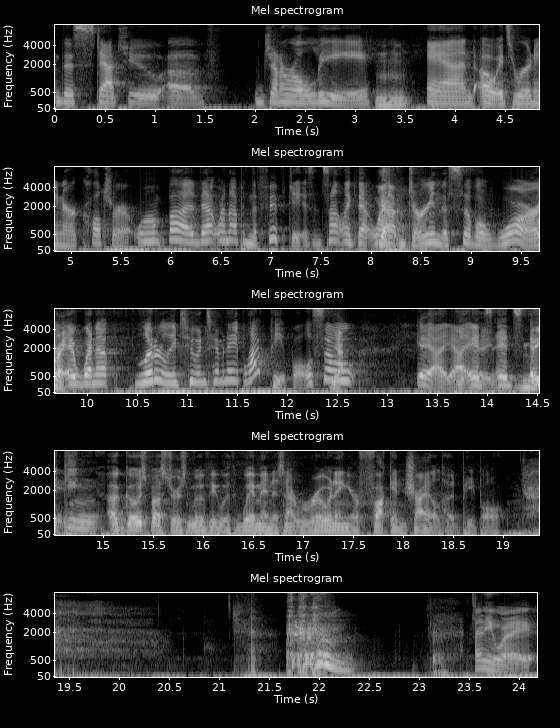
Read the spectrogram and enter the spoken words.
this statue of General Lee, Mm-hmm. and oh, it's ruining our culture." Well, but that went up in the fifties. It's not like that went Yeah. up during the Civil War. Right. It went up literally to intimidate black people. So, Yeah. yeah, yeah, it's it's making a Ghostbusters movie with women is not ruining your fucking childhood, people. anyway.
